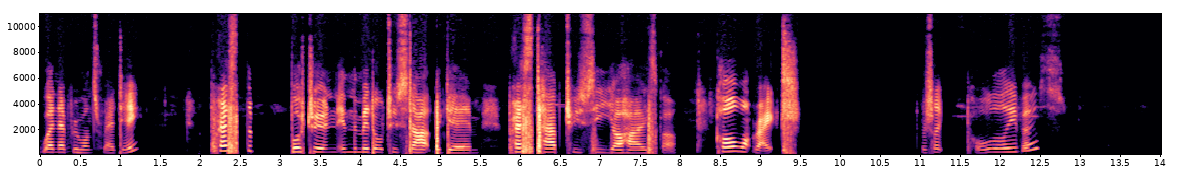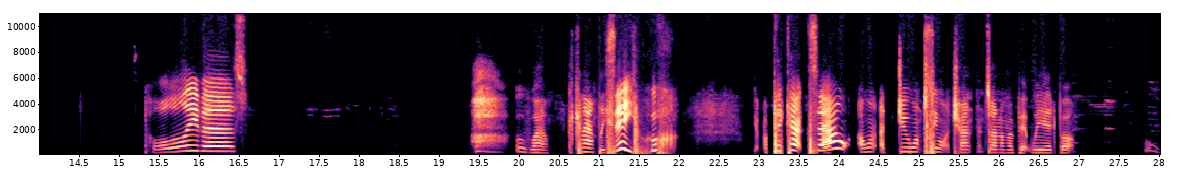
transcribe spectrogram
when everyone's ready. Press the button in the middle to start the game. Press tab to see your high score. Call what right. Just like pull the levers. Pull the levers. oh wow, I can hardly see. Get my pickaxe out. I want. I do want to see what enchantments on. I'm a bit weird, but Ooh.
